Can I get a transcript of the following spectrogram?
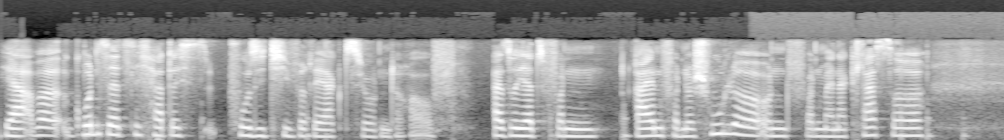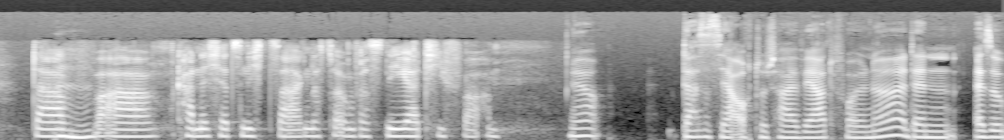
Ja, aber grundsätzlich hatte ich positive Reaktionen darauf. Also jetzt von rein von der Schule und von meiner Klasse, da mhm. war, kann ich jetzt nicht sagen, dass da irgendwas negativ war. Ja das ist ja auch total wertvoll, ne? Denn, also,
